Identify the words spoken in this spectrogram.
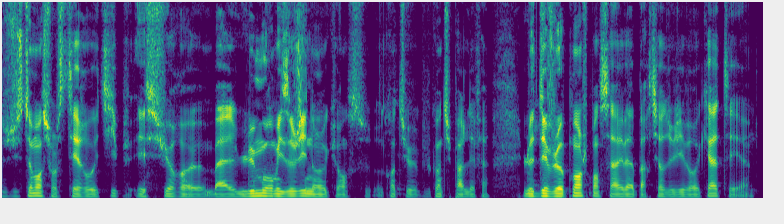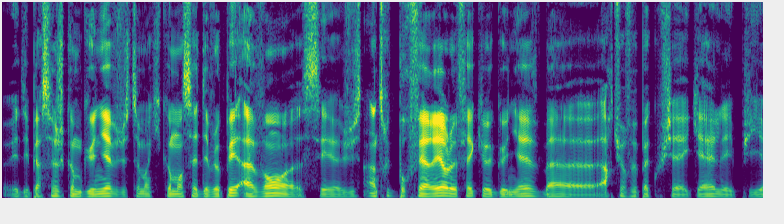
justement sur le stéréotype et sur euh, bah, l'humour misogyne, en l'occurrence, quand tu, quand tu parles des femmes. Le développement, je pense, arrive à partir du livre 4, et, euh, et des personnages comme Guenièvre, justement, qui commencent à être développés. Avant, c'est juste un truc pour faire rire, le fait que Guenièvre, bah, Arthur veut pas coucher avec elle, et puis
